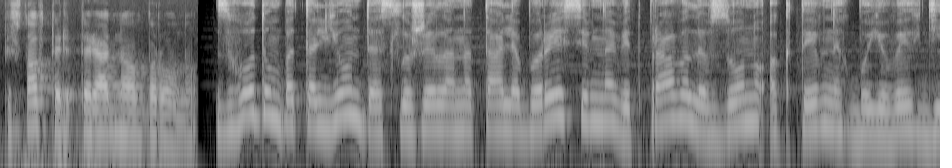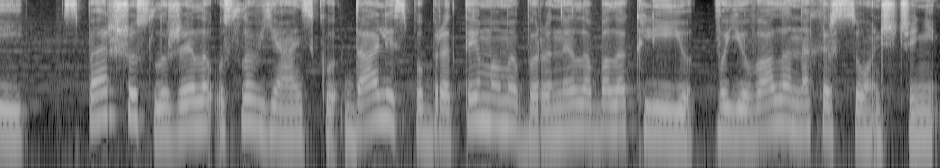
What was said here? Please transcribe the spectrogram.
пішла в територіальну оборону. Згодом батальйон, де служила Наталя Борисівна, відправили в зону активних бойових дій. Спершу служила у Слов'янську, далі з побратимами боронила Балаклію, воювала на Херсонщині.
